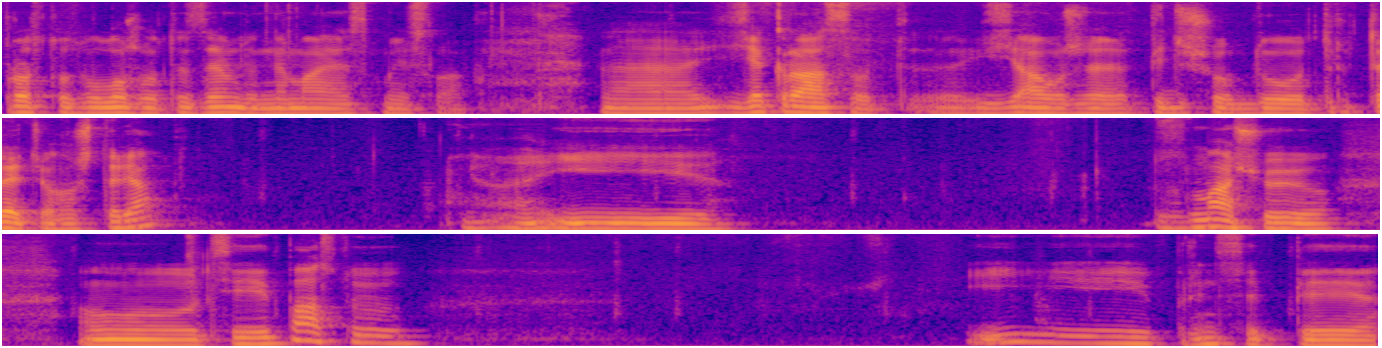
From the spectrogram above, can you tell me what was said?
просто зволожувати землю немає смисла. Е, Якраз от я вже підійшов до третього штиря і змащую цією пастою. І, в принципі,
